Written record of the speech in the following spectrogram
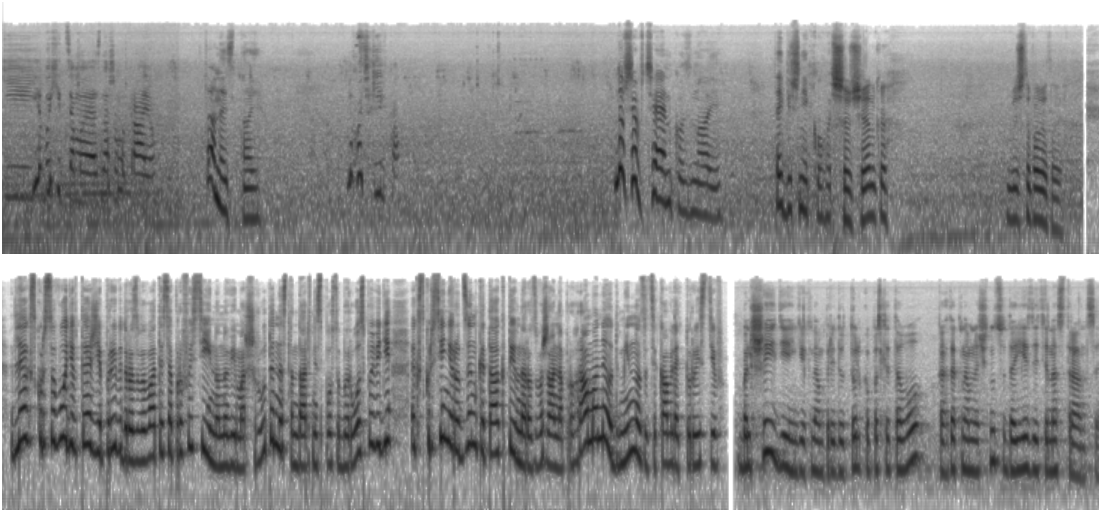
які є вихідцями з нашого краю? Та не знаю. Ну, хоч кілька. Ну, Шевченко знаю. Та й більш нікого. Шевченко. Більш не пам'ятаю. Для екскурсоводів теж є привід розвиватися професійно. Нові маршрути, нестандартні способи розповіді, екскурсійні родзинки та активна розважальна програма неодмінно зацікавлять туристів. Большие деньги к нам придут только после того, когда к нам начнут сюда ездить иностранцы.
